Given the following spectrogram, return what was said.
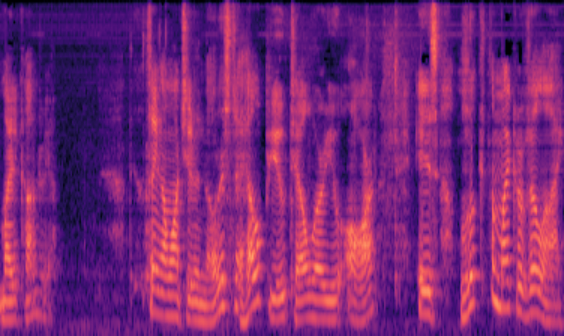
mitochondria. The other thing I want you to notice to help you tell where you are is look at the microvilli.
